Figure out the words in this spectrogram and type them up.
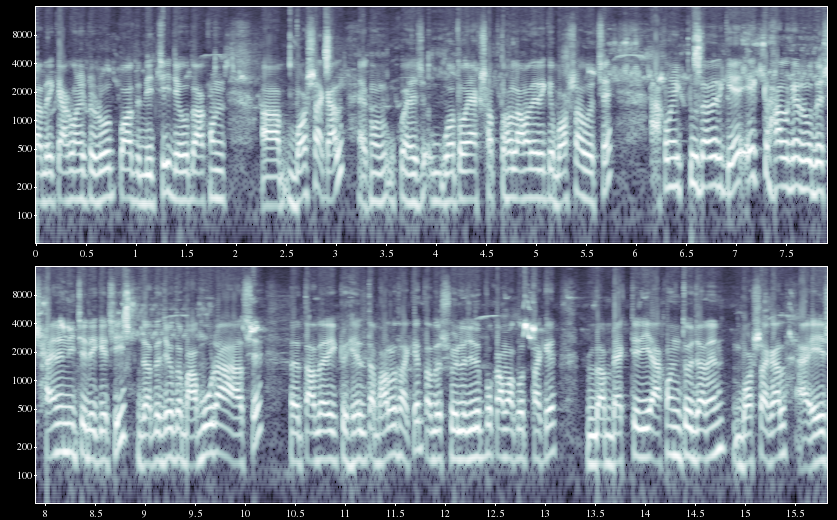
তাদেরকে এখন একটু রোদ পাওয়াতে দিচ্ছি, যেহেতু এখন বর্ষাকাল, এখন গত এক সপ্তাহ হলো আমাদেরকে বর্ষা হচ্ছে। এখন একটু তাদেরকে একটু হালকা রোদের সাইনের নিচে রেখেছি, যাতে যেহেতু বাবুরা আছে তাদের একটু হেলথটা ভালো থাকে, তাদের শরীরে যদি পোকামাকড় থাকে বা ব্যাকটেরিয়া এখন তো জানেন বর্ষাকাল এই এই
